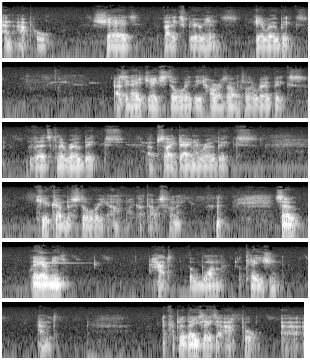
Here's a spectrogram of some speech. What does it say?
and Apple shared that experience, the aerobics, as in AJ's story, the horizontal aerobics, vertical aerobics, upside down aerobics, cucumber story. Oh my god, that was funny. so they only had the one occasion and a couple of days later Apple uh,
